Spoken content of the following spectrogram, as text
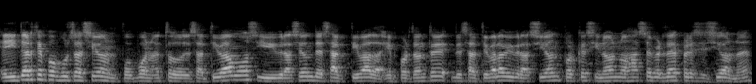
Editar tiempo pulsación, pues bueno, esto lo desactivamos y vibración desactivada. Importante desactivar la vibración porque si no nos hace perder precisión, ¿eh?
